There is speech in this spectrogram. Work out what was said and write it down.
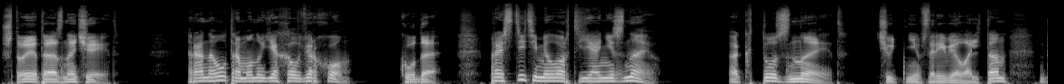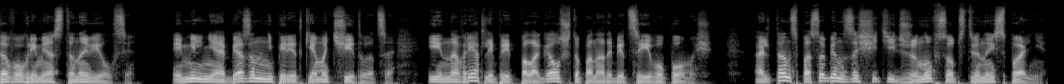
«Что это означает?» «Рано утром он уехал верхом». «Куда?» «Простите, милорд, я не знаю». «А кто знает?» Чуть не взревел Альтан, да вовремя остановился. Эмиль не обязан ни перед кем отчитываться, и навряд ли предполагал, что понадобится его помощь. Альтан способен защитить жену в собственной спальне,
